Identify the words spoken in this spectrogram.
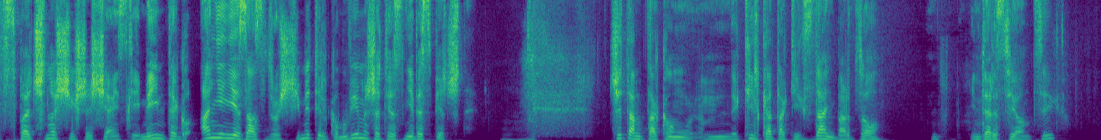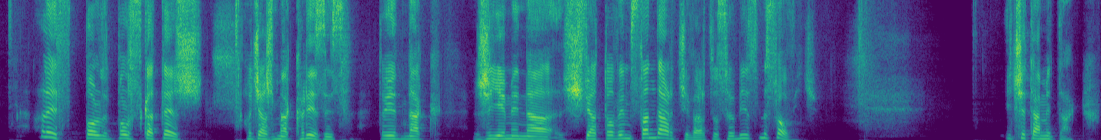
w społeczności chrześcijańskiej. My im tego ani nie zazdrościmy, tylko mówimy, że to jest niebezpieczne. Czytam taką, mm, kilka takich zdań bardzo interesujących, ale Pol Polska też, chociaż ma kryzys, to jednak żyjemy na światowym standardzie, warto sobie zmysłowić. I czytamy tak.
